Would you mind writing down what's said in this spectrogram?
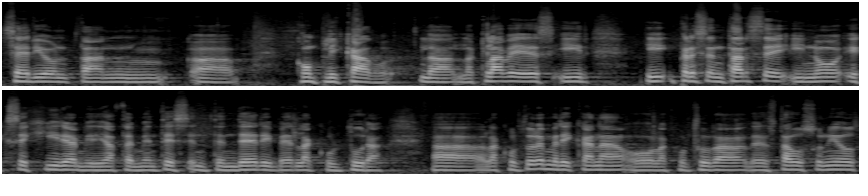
serio, tan ah, complicado. La, la clave es ir y presentarse y no exigir inmediatamente, es entender y ver la cultura. Ah, la cultura americana o la cultura de Estados Unidos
